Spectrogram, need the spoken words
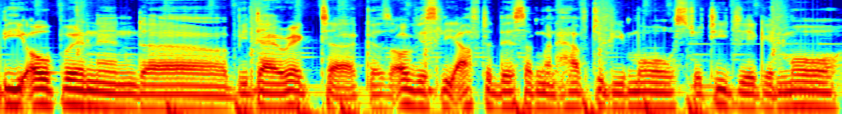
be open and uh, be direct. Because uh, obviously, after this, I'm gonna have to be more strategic and more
